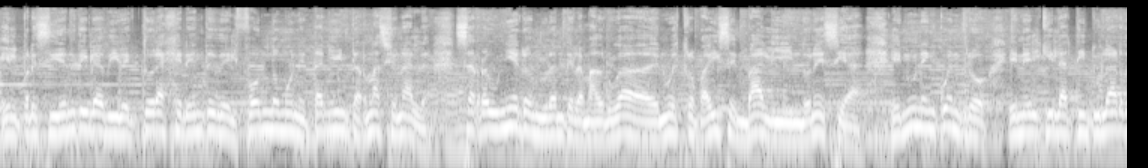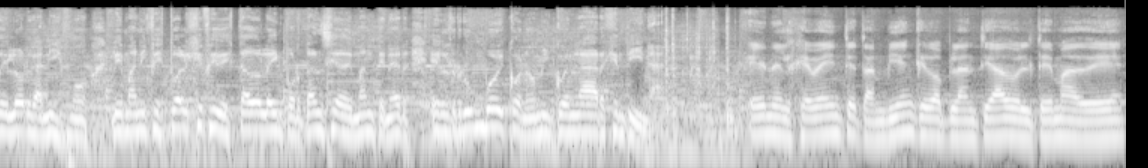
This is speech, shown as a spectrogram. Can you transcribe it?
El presidente y la directora gerente del Fondo Monetario Internacional se reunieron durante la madrugada de nuestro país en Bali, Indonesia, en un encuentro en el que la titular del organismo le manifestó al jefe de Estado la importancia de mantener el rumbo económico en la Argentina. En el G20 también quedó planteado el tema de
